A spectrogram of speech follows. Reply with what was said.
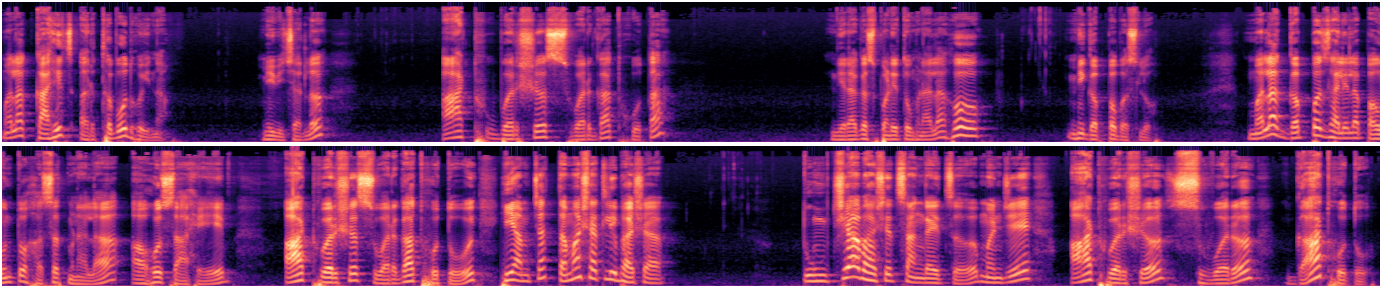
मला काहीच अर्थबोध होईना. मी विचारलं आठ वर्ष स्वर्गात होता? निरागसपणे तो म्हणाला हो. मी गप्प बसलो. मला गप्प झालेला पाहून तो हसत म्हणाला अहो साहेब आठ वर्ष स्वर्गात होतो ही आमच्या तमाशातली भाषा. तुमच्या भाषेत सांगायचं म्हणजे आठ वर्ष स्वर गात होतो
